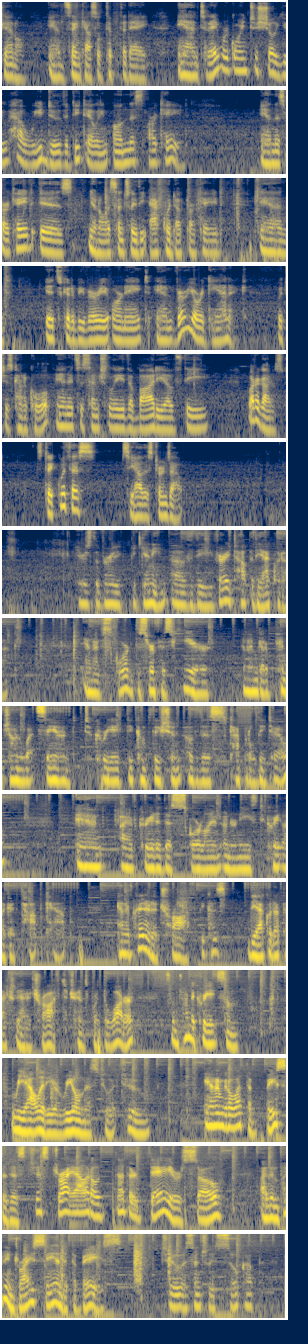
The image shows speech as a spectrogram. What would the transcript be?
channel and Sandcastle Tip Today. And today we're going to show you how we do the detailing on this arcade. And this arcade is, you know, essentially the Aqueduct Arcade. And it's going to be very ornate and very organic, which is kind of cool. And it's essentially the body of the water goddess. Stick with us, see how this turns out. Here's the very beginning of the very top of the aqueduct. And I've scored the surface here and I'm gonna pinch on wet sand to create the completion of this capital detail. And I have created this score line underneath to create like a top cap. And I've created a trough because the aqueduct actually had a trough to transport the water. So I'm trying to create some reality or realness to it too. And I'm gonna let the base of this just dry out another day or so. I've been putting dry sand at the base to essentially soak up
